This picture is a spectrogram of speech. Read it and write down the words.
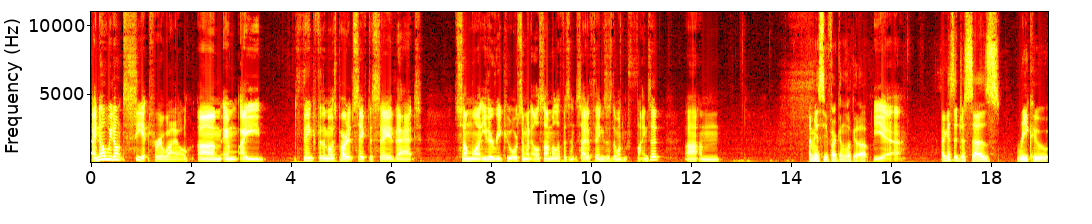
I know we don't see it for a while. Um and I think for the most part it's safe to say that someone either Riku or someone else on Maleficent's side of things is the one who finds it. Um I'm gonna see if I can look it up. yeah. I guess it just says Riku.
